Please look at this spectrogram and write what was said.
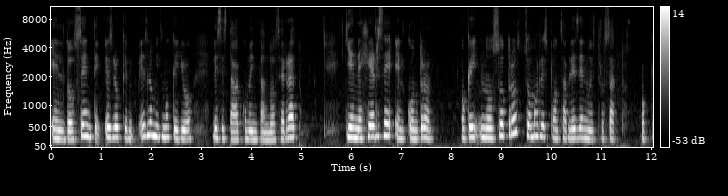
el docente, es lo, que, es lo mismo que yo les estaba comentando hace rato. Quien ejerce el control, ¿ok? Nosotros somos responsables de nuestros actos, ¿ok?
